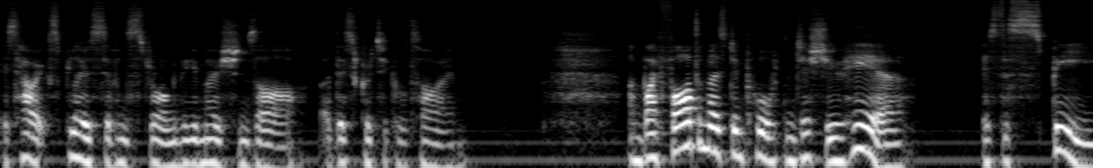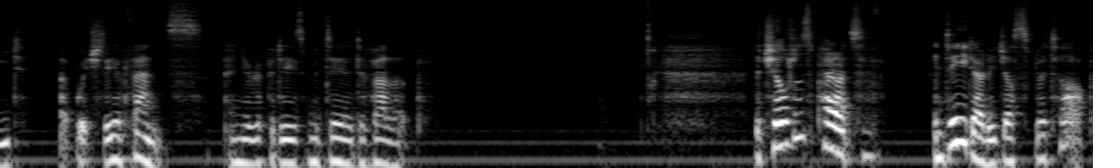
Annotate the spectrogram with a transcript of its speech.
is how explosive and strong the emotions are at this critical time. And by far the most important issue here is the speed at which the events in Euripides' Medea develop. The children's parents have indeed only just split up.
